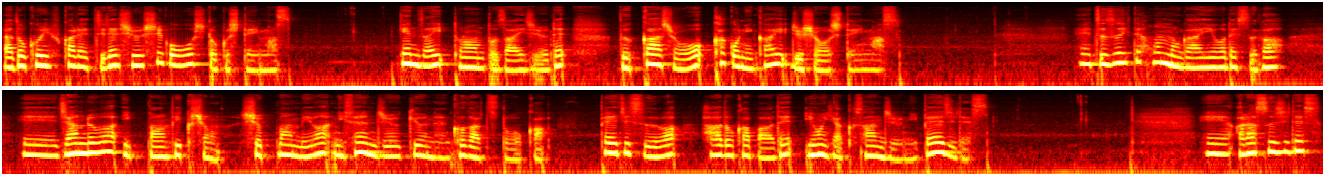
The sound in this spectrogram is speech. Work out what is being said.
ラドクリフカレッジで修士号を取得しています。現在トロント在住でブッカー賞を過去2回受賞しています、えー、続いて本の概要ですが、えー、ジャンルは一般フィクション。出版日は2019年9月10日。ページ数はハードカバーで432ページです、えー、あらすじです、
